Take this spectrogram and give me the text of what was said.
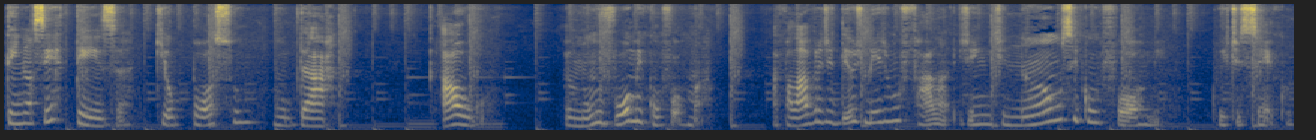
tenho a certeza que eu posso mudar algo, eu não vou me conformar. A palavra de Deus mesmo fala, gente, não se conforme com este século.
